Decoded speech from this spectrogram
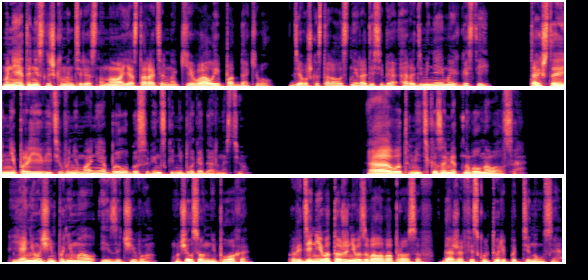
Мне это не слишком интересно, но я старательно кивал и поддакивал. Девушка старалась не ради себя, а ради меня и моих гостей. Так что не проявить внимания было бы свинской неблагодарностью. А вот Митька заметно волновался. Я не очень понимал, из-за чего. Учился он неплохо, Поведение его тоже не вызывало вопросов, даже в физкультуре подтянулся.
